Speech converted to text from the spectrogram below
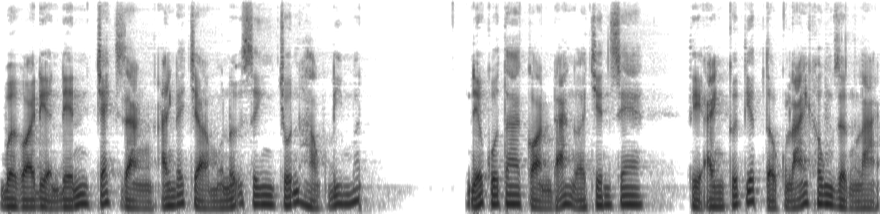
vừa gọi điện đến trách rằng anh đã chở một nữ sinh trốn học đi mất. Nếu cô ta còn đang ở trên xe, thì anh cứ tiếp tục lái không dừng lại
